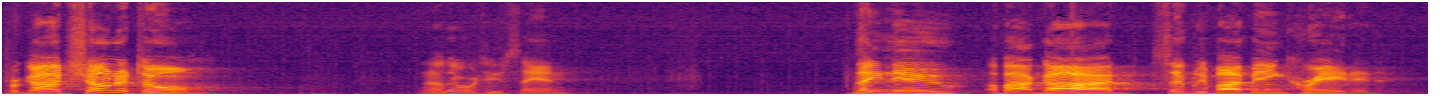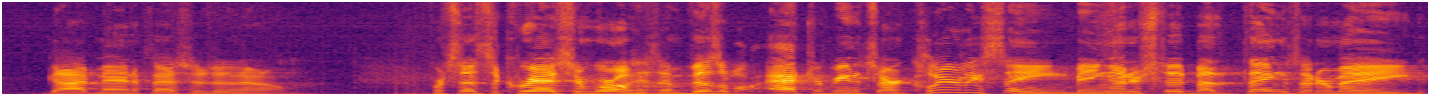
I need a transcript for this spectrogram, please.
For God shown it to them. In other words, he's saying they knew about God simply by being created. God manifested in them. For since the creation world, his invisible attributes are clearly seen, being understood by the things that are made,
